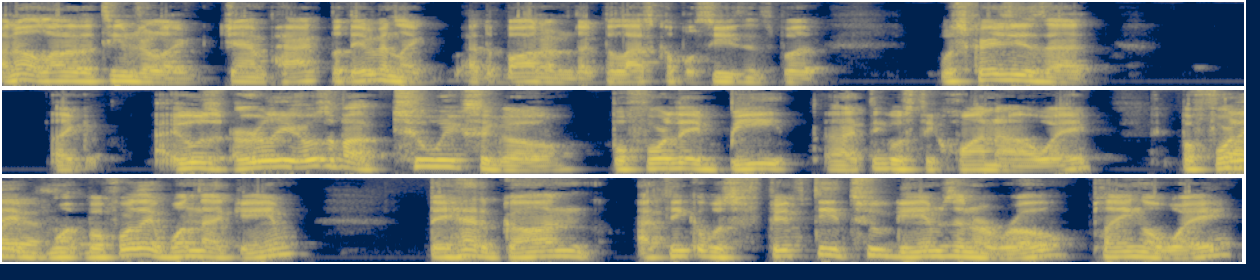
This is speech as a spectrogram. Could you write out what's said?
I know a lot of the teams are like jam packed, but they've been like at the bottom like the last couple seasons. But what's crazy is that like it was earlier. It was about two weeks ago before they beat. I think it was Tijuana away. Before Oh, they yeah. won, before they won that game, they had gone. I think it was fifty two games in a row playing away.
